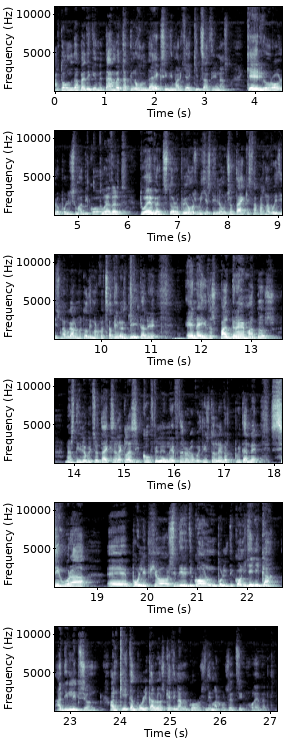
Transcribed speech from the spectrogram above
Από το 85 και μετά, μετά την 86 η Δημαρχιακή της Αθήνας, κέριο ρόλο, πολύ σημαντικό. Του Εύερτ. του Evertt, στο οποίο όμως με είχε στείλει ο Μητσοτάκης, θα πας να βοηθήσεις να βγάλουμε το Δήμαρχο της Αθήνας. Και ήταν ένα είδος παντρέματος να στείλει ο Μητσοτάκης ένα κλασικό φιλελεύθερο να βοηθήσει τον Evertt που ήταν σίγουρα ε, πολύ πιο συντηρητικών πολιτικών γενικά αντιλήψεων. Αν και ήταν πολύ καλός και δυναμικός δήμαρχος, έτσι, ο Evertt.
